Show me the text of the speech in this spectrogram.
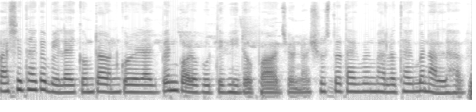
পাশে থাকা বেল আইকনটা অন করে রাখবেন পরবর্তী ভিডিও পাওয়ার জন্য। সুস্থ থাকবেন, ভালো থাকবেন, আল্লাহ হাফেজ।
